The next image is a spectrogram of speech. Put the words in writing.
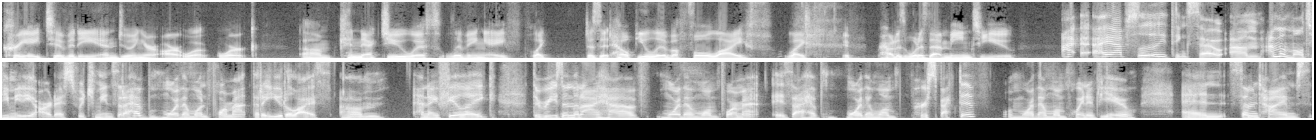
creativity and doing your artwork work um, connect you with living a like? Does it help you live a full life? Like, if how does what does that mean to you? I, I absolutely think so. Um, I'm a multimedia artist, which means that I have more than one format that I utilize. Um, and I feel like the reason that I have more than one format is I have more than one perspective or more than one point of view. And sometimes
